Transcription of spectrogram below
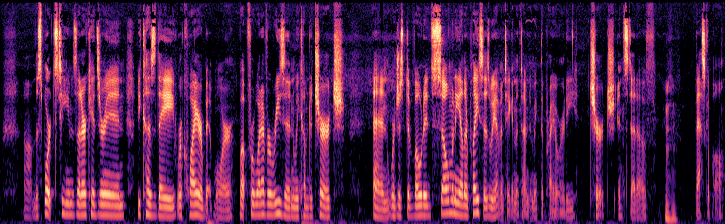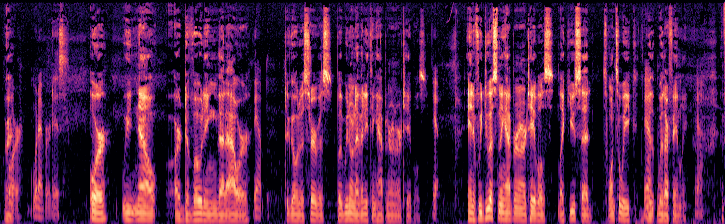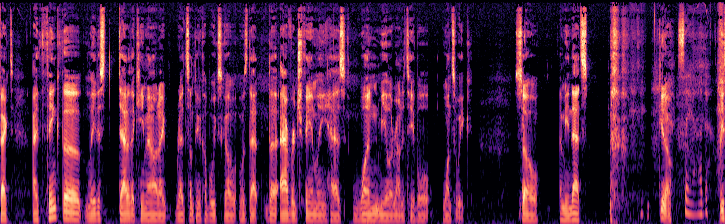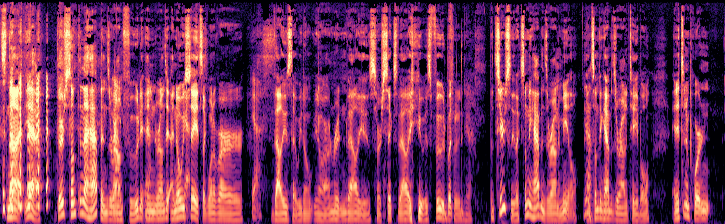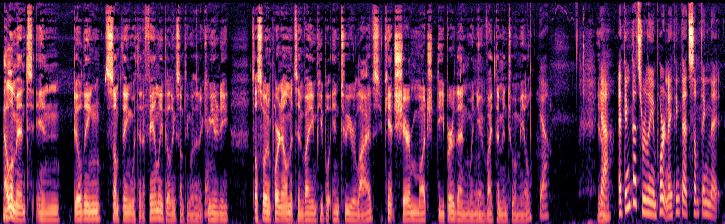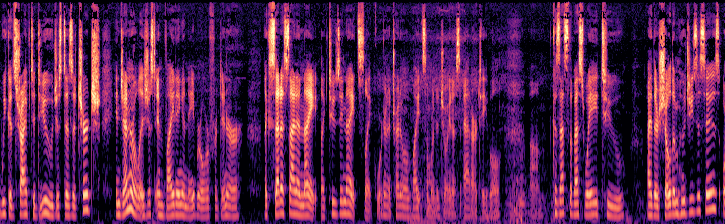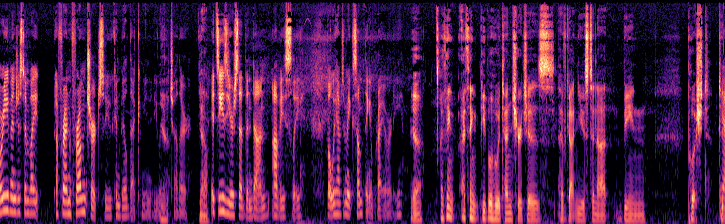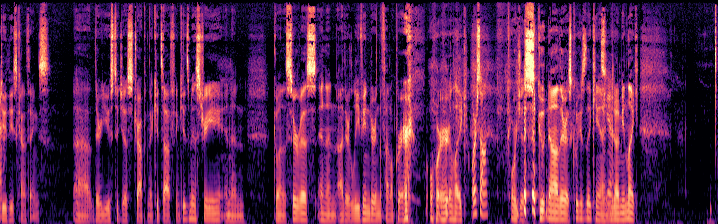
um, the sports teams that our kids are in because they require a bit more. But for whatever reason, we come to church and we're just devoted so many other places we haven't taken the time to make the priority church instead of basketball Right. or whatever it is Or we now are devoting that hour yep to go to service, but we don't have anything happen around our tables. Yeah. And if we do have something happen around our tables, like you said, it's once a week Yeah. with, with our family. yeah In fact, I think the latest data that came out, I read something a couple weeks ago, was that the average family has one meal around a table once a week. So, I mean, that's, you know, sad it's not, yeah. There's something that happens around food and around, the, I know we say it's like one of our yes values that we don't, you know, our unwritten values, our sixth value is food, but Food, yeah. but seriously, like something happens around a meal, Yeah. and something happens around a table, and it's an important Mm-hmm. element in building something within a family, building something within a community. It's also an important element to inviting people into your lives. You can't share much deeper than when you invite them into a meal. yeah you yeah know? i think that's really important i think that's something that we could strive to do just as a church in general is just inviting a neighbor over for dinner like set aside a night like tuesday nights like we're going to try to invite someone to join us at our table um, because that's the best way to either show them who jesus is or even just invite a friend from church so you can build that community with Yeah. each other Yeah. it's easier said than done obviously but we have to make something a priority Yeah, I think I think people who attend churches have gotten used to not being pushed to Yeah. do these kind of things. Uh, they're used to just dropping their kids off in kids ministry and then going to the service and then either leaving during the final prayer or like or song or just scooting out of there as quick as they can. You know what I mean? Like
